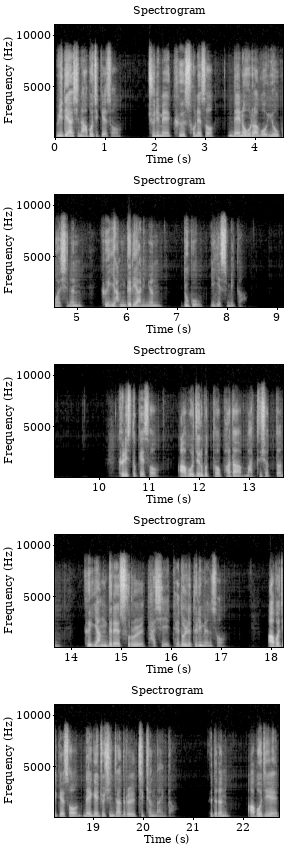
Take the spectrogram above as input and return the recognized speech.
위대하신 아버지께서 주님의 그 손에서 내놓으라고 요구하시는 그 양들이 아니면 누구이겠습니까? 그리스도께서 아버지로부터 받아 맡으셨던 그 양들의 수를 다시 되돌려 드리면서 아버지께서 내게 주신 자들을 지켰나이다. 그들은 아버지의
